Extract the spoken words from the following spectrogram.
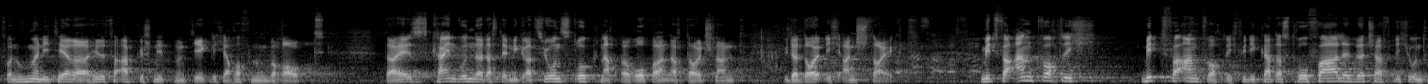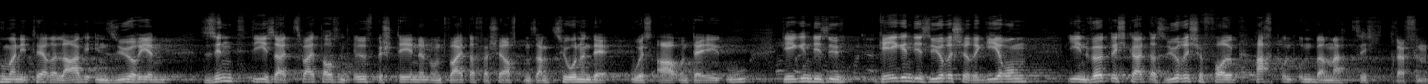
von humanitärer Hilfe abgeschnitten und jeglicher Hoffnung beraubt. Daher ist es kein Wunder, dass der Migrationsdruck nach Europa und nach Deutschland wieder deutlich ansteigt. Mitverantwortlich, mitverantwortlich für die katastrophale wirtschaftliche und humanitäre Lage in Syrien sind die seit 2011 bestehenden und weiter verschärften Sanktionen der USA und der EU gegen die, gegen die syrische Regierung, die in Wirklichkeit das syrische Volk hart und unbarmherzig treffen.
